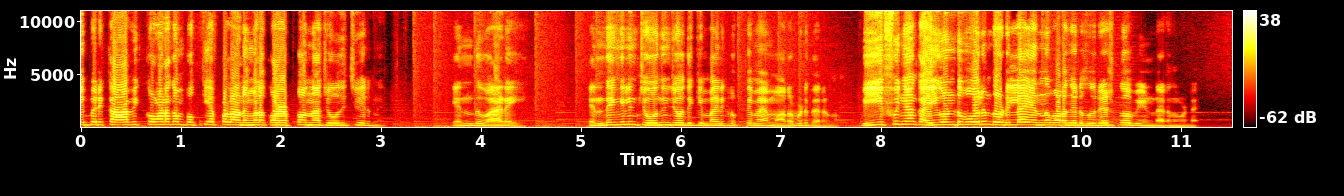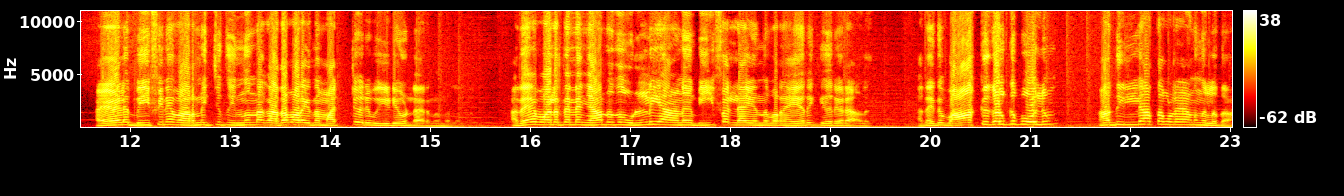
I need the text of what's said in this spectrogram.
ഇപ്പൊ ഒരു കാവിക്കോണകം പൊക്കിയപ്പോഴാണ് നിങ്ങളെ കുഴപ്പമെന്നാ ചോദിച്ചു വരുന്നത്. എന്ത് വാടേ? എന്തെങ്കിലും ചോദ്യം ചോദിക്കുമ്പോൾ അതിന് കൃത്യമായ മറുപടി തരണം. ബീഫ് ഞാൻ കൈകൊണ്ട് പോലും തൊടില്ല എന്ന് പറഞ്ഞൊരു സുരേഷ് ഗോപി ഉണ്ടായിരുന്നു ഇവിടെ. അയാളെ ബീഫിനെ വർണിച്ച് തിന്നുന്ന കഥ പറയുന്ന മറ്റൊരു വീഡിയോ ഉണ്ടായിരുന്നു എന്നുള്ളത്. അതേപോലെ തന്നെ ഞാൻ തിന്നത് ഉള്ളിയാണ് ബീഫല്ല എന്ന് പറഞ്ഞ ഏറി കയറിയ ഒരാൾ. അതായത് വാക്കുകൾക്ക് പോലും അതില്ലാത്തവളെയാണെന്നുള്ളതാ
